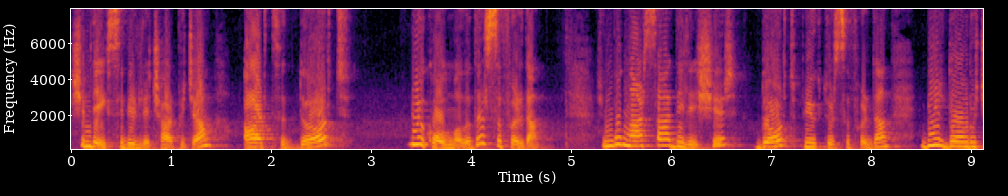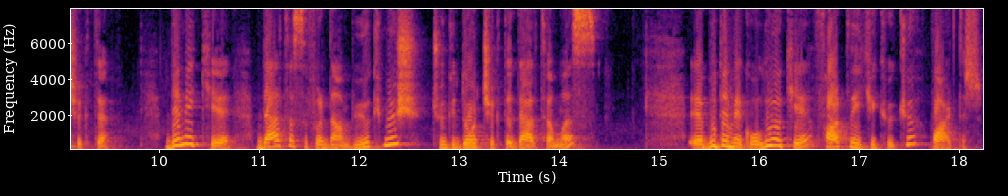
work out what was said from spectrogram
şimdi eksi 1 ile çarpacağım artı 4 büyük olmalıdır sıfırdan. Şimdi bunlar sadeleşir 4 büyüktür sıfırdan bir doğru çıktı. Demek ki delta sıfırdan büyükmüş çünkü 4 çıktı deltamız. E, bu demek oluyor ki farklı iki kökü vardır.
